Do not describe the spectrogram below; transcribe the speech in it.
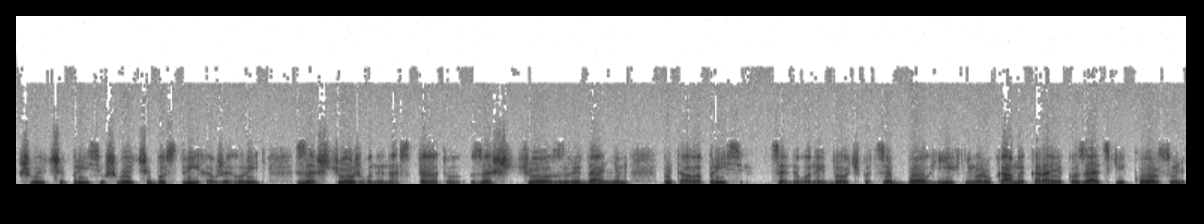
Швидше, Прісю, швидше, бо стріха вже горить. За що ж вони нас, тату? За що? з риданням питала Пріся. Це не вони, дочко, це Бог їхніми руками карає козацький корсунь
